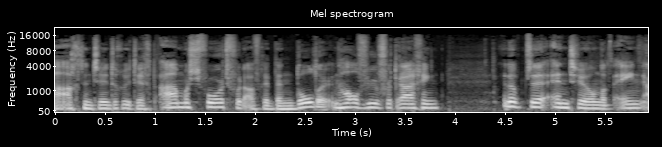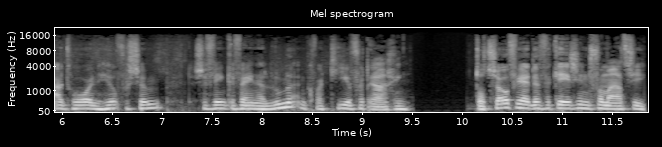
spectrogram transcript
A28 Utrecht-Amersfoort voor de afrit Den Dolder een half uur vertraging. En op de N201 uit Hoorn-Hilversum tussen Vinkenveen en Loenen een kwartier vertraging. Tot zover de verkeersinformatie.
